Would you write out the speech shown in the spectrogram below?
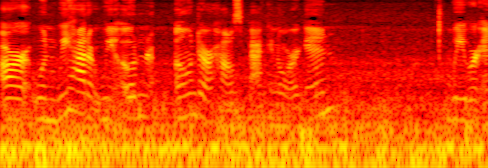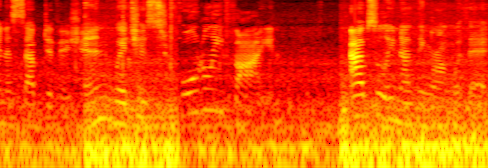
our, when we had, our, we owned, owned our house back in Oregon, we were in a subdivision, which is totally fine. Absolutely nothing wrong with it.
